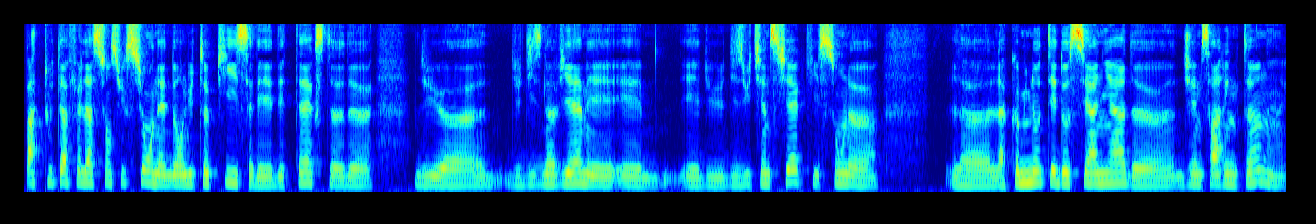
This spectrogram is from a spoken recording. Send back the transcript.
pas tout à fait la science-fiction. On est dans l'utopie, c'est des, textes du, du 19e et, et, et, du 18e siècle qui sont le, la, communauté d'Océania de James Harrington,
